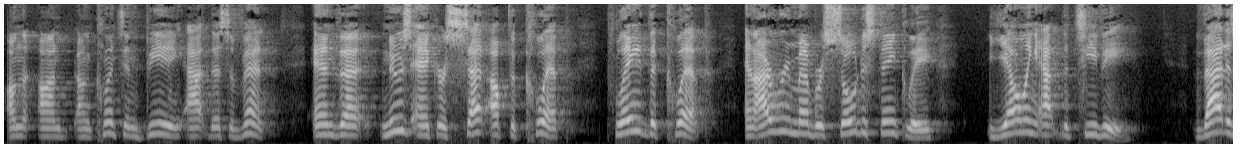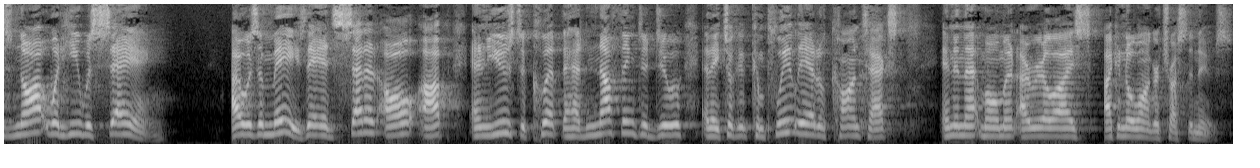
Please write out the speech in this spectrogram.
on, the, on, on Clinton being at this event. And the news anchor set up the clip, played the clip, and I remember so distinctly yelling at the TV. That is not what he was saying. I was amazed. They had set it all up and used a clip that had nothing to do, and they took it completely out of context and in that moment, I realized I can no longer trust the news.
